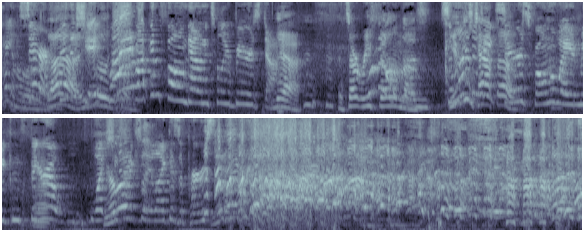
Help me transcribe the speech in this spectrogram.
Hey, Sarah, Yeah, finish you it. really Put good. your fucking phone down until your beer's done. Yeah, and start refilling those. So you let's can just tap take out. Sarah's phone away and we can figure Yeah. out what You're she's like- actually like as a person.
